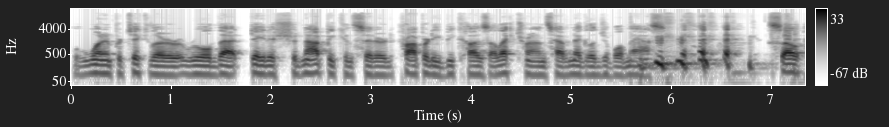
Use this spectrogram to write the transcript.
One in particular ruled that data should not be considered property because electrons have negligible mass. so,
